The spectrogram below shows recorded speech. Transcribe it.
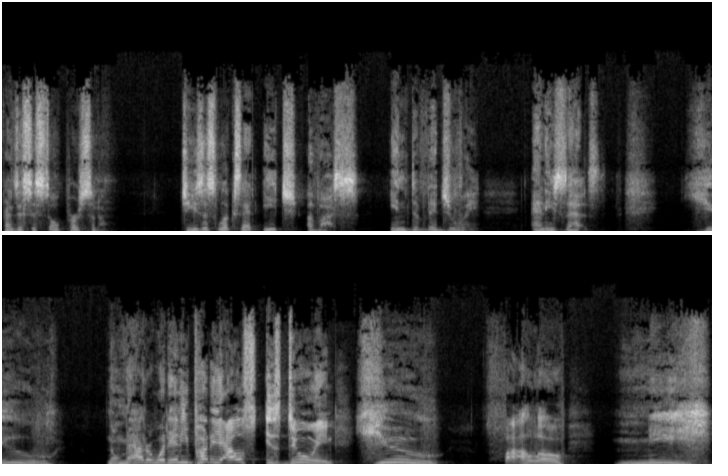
Friends, this is so personal. Jesus looks at each of us individually and he says, You, no matter what anybody else is doing, you follow me.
